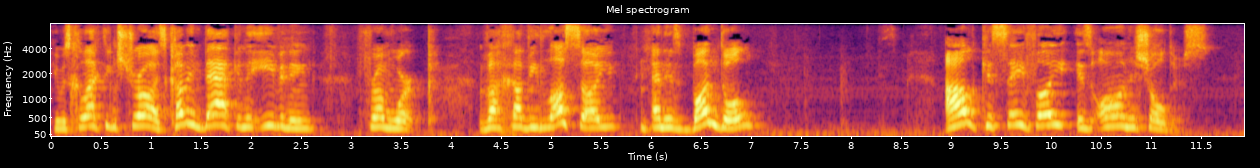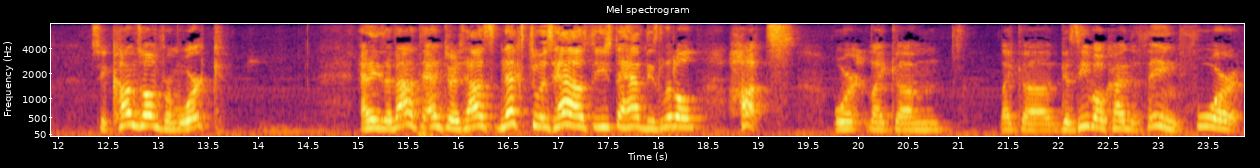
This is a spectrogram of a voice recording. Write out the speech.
he was collecting straw, he's coming back in the evening from work. Vachavilasai and his bundle al kisefai is on his shoulders. So he comes home from work and he's about to enter his house. Next to his house, they used to have these little huts or like um, like a gazebo kind of thing for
